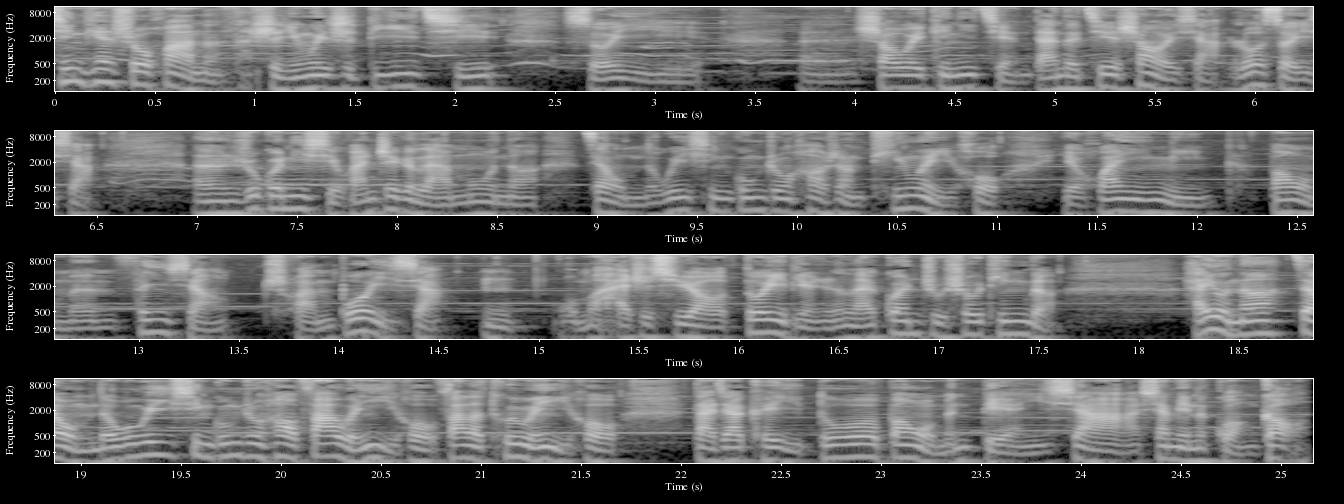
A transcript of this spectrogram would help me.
今天说话呢，那是因为是第一期，所以，嗯，稍微给你简单的介绍一下，啰嗦一下。嗯，如果你喜欢这个栏目呢，在我们的微信公众号上听了以后，也欢迎您帮我们分享传播一下。嗯，我们还是需要多一点人来关注收听的。还有呢，在我们的微信公众号发文以后，发了推文以后，大家可以多帮我们点一下下面的广告。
